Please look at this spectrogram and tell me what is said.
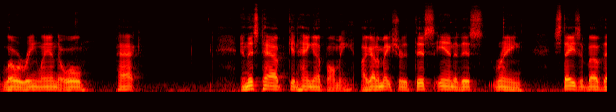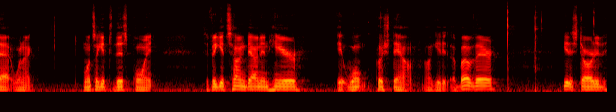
lower ring land, the oil pack. And this tab can hang up on me. I got to make sure that this end of this ring stays above that when I once I get to this point. If it gets hung down in here, it won't push down. I'll get it above there, get it started.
